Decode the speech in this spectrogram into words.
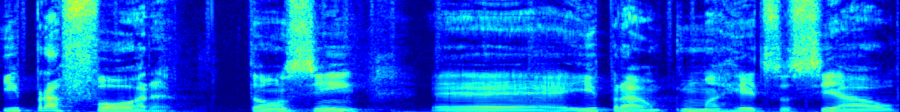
ir para fora. Então, assim, é, ir para uma rede social.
